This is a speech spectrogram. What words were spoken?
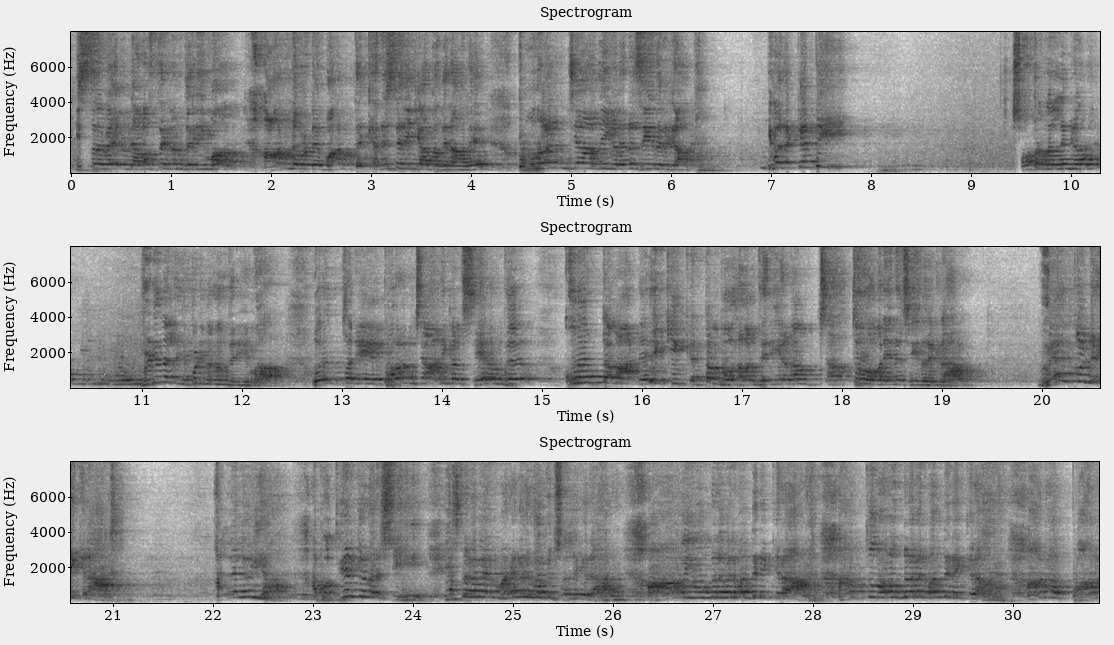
இஸ்ரவேலின் அவஸ்தை என்ன தெரியுமா ஆண்டவருடைய வார்த்தைக்கு அனுசரிக்காததினாலே புறஞ்சாதிகள் என்ன செய்திருக்கார் இவரை கட்டி சோத்திரம் இல்லைங்களா விடுதலை எப்படி வேணும் தெரியுமா ஒருத்தனே புறஞ்சாதிகள் சேர்ந்து கூட்டமா நெருக்கி கெட்டும் போது அவன் தெரியணும் சத்து அவன் என்ன செய்திருக்கிறார். மேற்கொண்டிருக்கிறார். அப்போ தீர்க்கதரிசி இஸ்ரவேல் மனதை நோக்கி சொல்லுகிறார் ஆவி உங்களில் வந்திருக்கிறார். ஆத்மா உங்களில் வந்திருக்கிறார். ஆனா பாழாக்கிற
